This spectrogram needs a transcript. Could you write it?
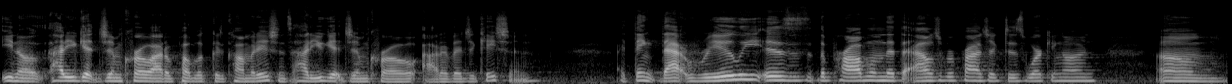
you know, how do you get Jim Crow out of public accommodations? How do you get Jim Crow out of education? I think that really is the problem that the Algebra Project is working on. Um,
